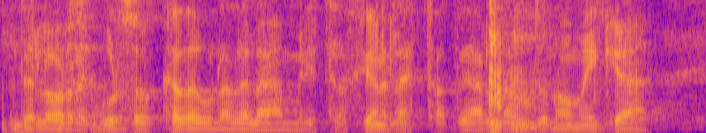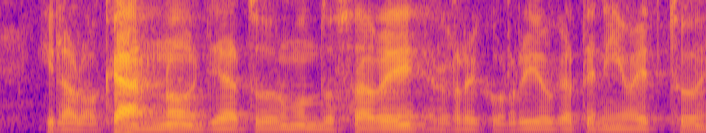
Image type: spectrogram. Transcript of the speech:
de los recursos cada una de las administraciones, la estatal, la autonómica y la local, ¿no? Ya todo el mundo sabe el recorrido que ha tenido esto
